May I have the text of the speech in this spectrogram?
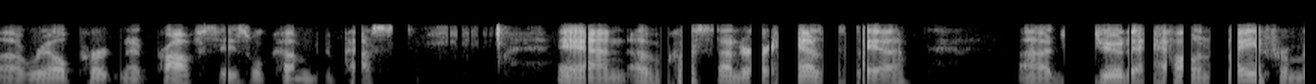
uh, real pertinent prophecies will come to pass. And of course, under Hezekiah, uh, Judah had fallen away from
